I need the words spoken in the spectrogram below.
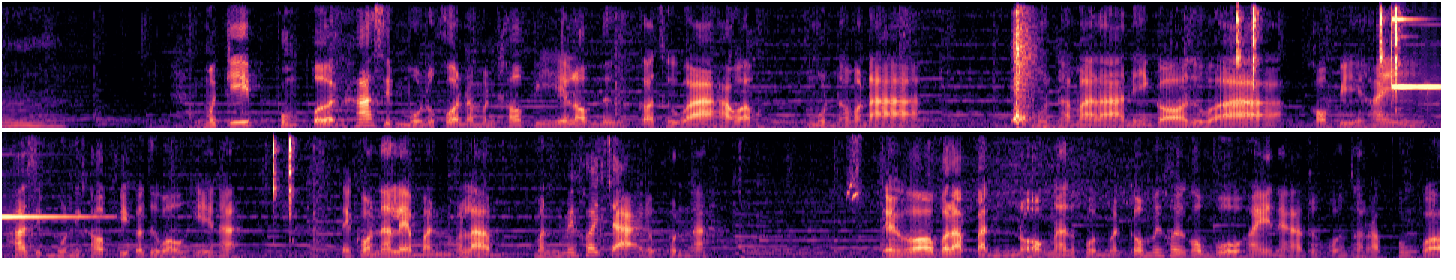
อืม เมื่อกี้ผมเปิด 50 หมุนทุกคนนะมันเข้าฟีให้รอบนึงก็ถือว่าหาว่าหมุนธรรมดา หมุนธรรมดานี้ก็ถือว่าเข้าฟรีให้ 50 หมุนที่เข้าฟรีก็ถือว่าโอเคนะ แต่ก็นั่นแหละมันเวลา มันไม่ค่อยจ่ายทุกคนนะ แต่ก็เวลาปั่นนอกนะทุกคน มันก็ไม่ค่อยคอมโบให้นะครับ ทุกคนสำหรับผมก็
